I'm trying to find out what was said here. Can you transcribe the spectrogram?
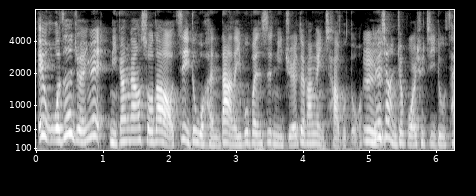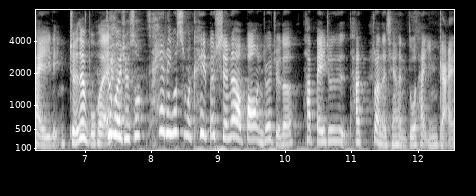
哎、欸，我真的觉得，因为你刚刚说到嫉妒很大的一部分是你觉得对方跟你差不多，嗯，因为像你就不会去嫉妒蔡依林，绝对不会，就不会觉得说蔡依林为什么可以背 Chanel 包，你就会觉得她背就是她赚的钱很多，她应该。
